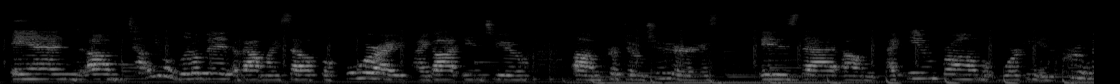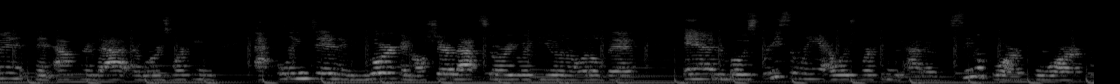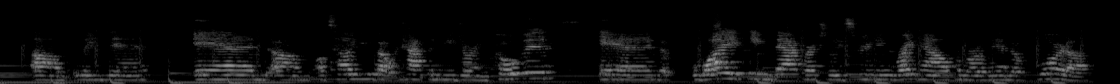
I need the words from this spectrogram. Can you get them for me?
And um, to tell you a little bit about myself before I, I got into um, crypto tutors, is that um, I came from working in recruitment. Then after that, I was working at LinkedIn in New York, and I'll share that story with you in a little bit. And most recently, I was working out of Singapore for um, LinkedIn. And um, I'll tell you about what happened to me during COVID and why I came back. We're actually streaming right now from Orlando, Florida.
